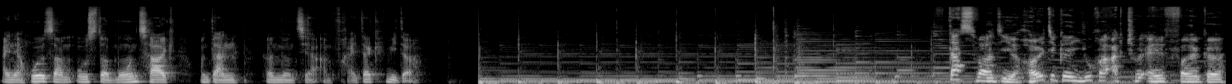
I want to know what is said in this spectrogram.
einen erholsamen Ostermontag und dann hören wir uns ja am Freitag wieder. Das war die heutige Jura aktuell Folge.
